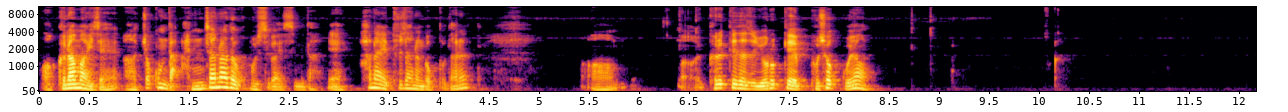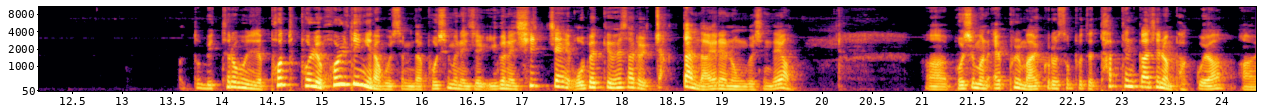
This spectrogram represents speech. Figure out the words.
어, 그나마 이제 어, 조금 더 안전하다고 볼 수가 있습니다. 예, 하나에 투자하는 것보다는 어, 어 그렇게 돼서 이렇게 보셨고요. 또 밑으로 보면 이제 포트폴리오 홀딩이라고 있습니다. 보시면 이제 이거는 실제 500개 회사를 쫙 다 나열해 놓은 것인데요. 어, 보시면 애플, 마이크로소프트 탑 10까지는 봤고요. 어,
